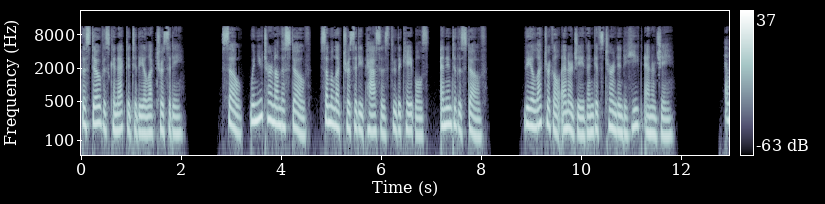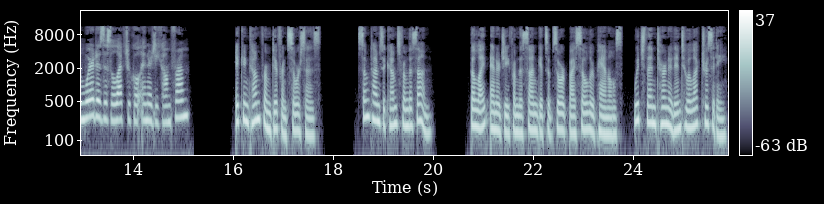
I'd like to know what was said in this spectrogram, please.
The stove is connected to the electricity. So, when you turn on the stove, some electricity passes through the cables and into the stove. The electrical energy then gets turned into heat energy. And where does this electrical energy come from? It can come from different sources. Sometimes it comes from the sun. The light energy from the sun gets absorbed by solar panels, which then turn it into electricity.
